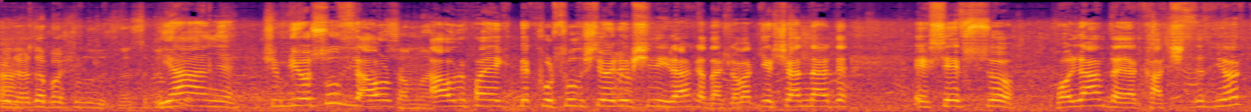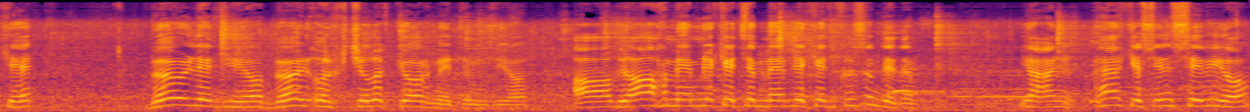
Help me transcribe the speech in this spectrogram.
İyiler de başımızın üstünde. Sıkıntı yok. Yani şimdi diyorsunuz ya Avru- akşamlar. Avrupa'ya gitme kurtuluş da öyle bir şey değil arkadaşlar. Bak geçenlerde SF Su Hollanda'ya kaçtı diyor ki böyle diyor böyle ırkçılık görmedim diyor. Ağlıyor ah memleketim memleketim kızım dedim. Yani herkes seni seviyor.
